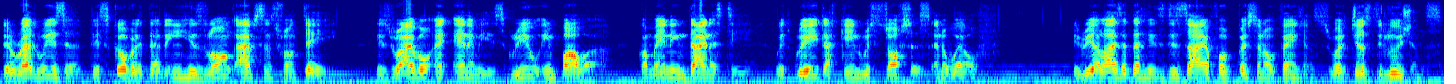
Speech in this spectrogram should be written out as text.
The Red Wizard discovered that in his long absence from Thay, his rival and enemies grew in power, commanding dynasty with great arcane resources and wealth. He realized that his desire for personal vengeance were just illusions,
